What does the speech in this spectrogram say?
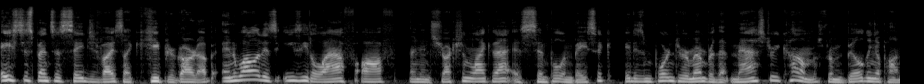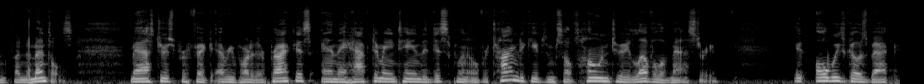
Ace dispenses sage advice like keep your guard up, and while it is easy to laugh off an instruction like that as simple and basic, it is important to remember that mastery comes from building upon fundamentals. Masters perfect every part of their practice, and they have to maintain the discipline over time to keep themselves honed to a level of mastery. It always goes back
